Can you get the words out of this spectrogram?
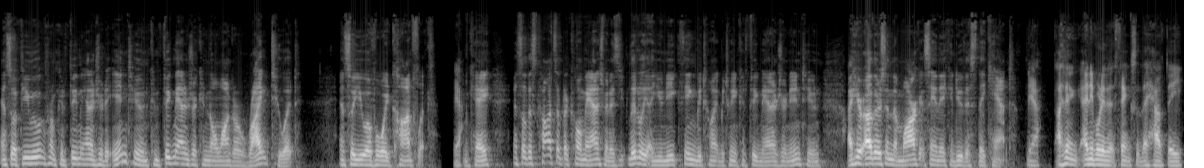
And so if you move it from Config Manager to Intune, Config Manager can no longer write to it, and so you avoid conflict. Yeah. Okay. And so this concept of co-management is literally a unique thing between between Config Manager and Intune. I hear others in the market saying they can do this. They can't. Yeah. I think anybody that thinks that they have the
